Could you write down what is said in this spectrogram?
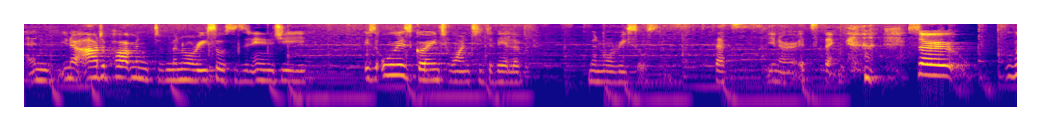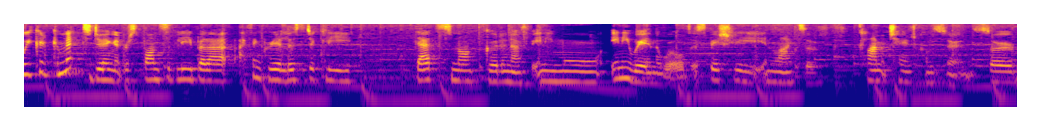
And, you know, our Department of Mineral Resources and Energy is always going to want to develop mineral resources. That's, you know, its thing. so we could commit to doing it responsibly, but I, I think realistically, that's not good enough anymore anywhere in the world, especially in light of climate change concerns. So,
